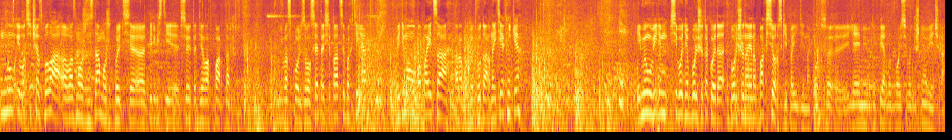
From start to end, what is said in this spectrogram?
Ну и вот сейчас была э, возможность, да, может быть, э, перевести все это дело в партер. Не воспользовался этой ситуацией Бахтияр. Видимо, оба бойца работают в ударной технике. И мы увидим сегодня больше такой, да, больше, наверное, боксерский поединок. Вот э, я имею в виду первый бой сегодняшнего вечера.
